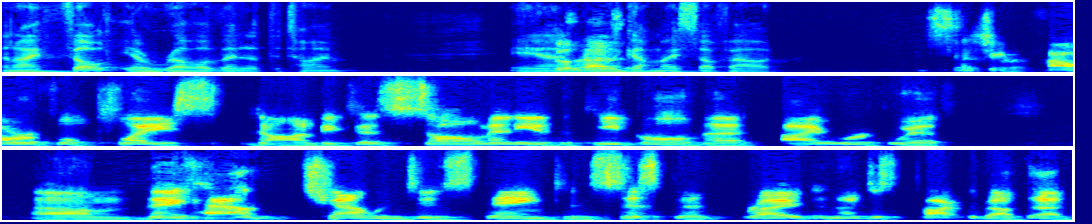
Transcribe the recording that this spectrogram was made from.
And I felt irrelevant at the time and so really got myself out. Such a powerful place, Don, because so many of the people that I work with, um, they have challenges staying consistent, right? And I just talked about that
